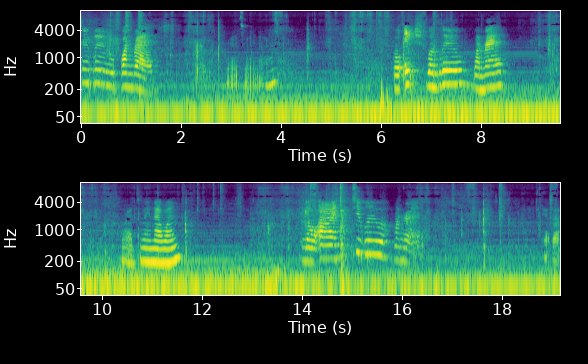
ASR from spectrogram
Two blue, one red. Red's winning that one. Goal H. One blue, one red. Red's winning that one. Goal I. Two blue, one red. Get that.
